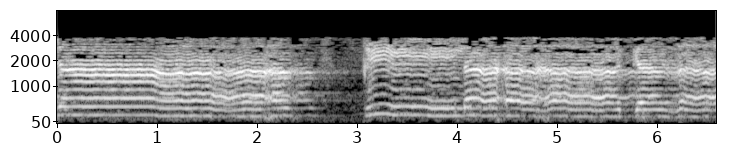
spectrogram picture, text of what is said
جاء قيل أهكذا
